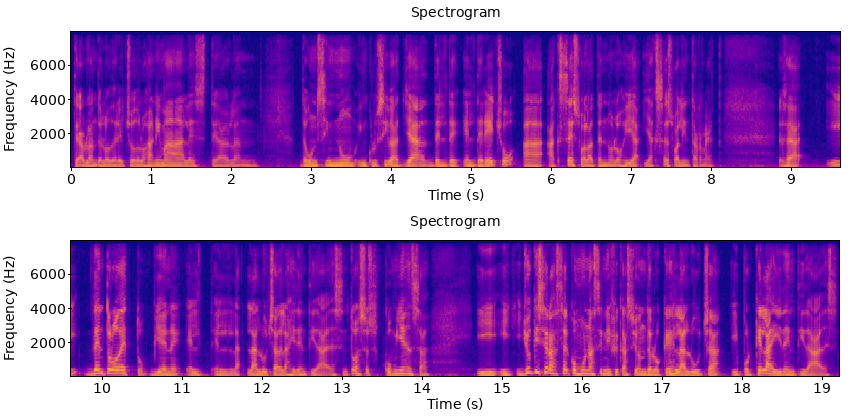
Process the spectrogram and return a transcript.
te hablan de los derechos de los animales, te hablan de un sinnúmero, inclusive ya del el derecho a acceso a la tecnología y acceso al Internet. O sea, y dentro de esto viene la, lucha de las identidades. Entonces comienza, y, yo quisiera hacer como una significación de lo que es la lucha y por qué las identidades.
